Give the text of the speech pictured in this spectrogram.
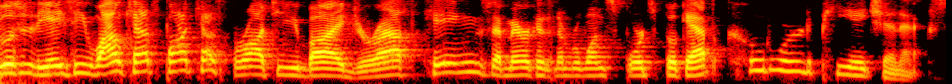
You're listening to the AZ Wildcats podcast brought to you by DraftKings, America's number one sportsbook app, code word PHNX.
